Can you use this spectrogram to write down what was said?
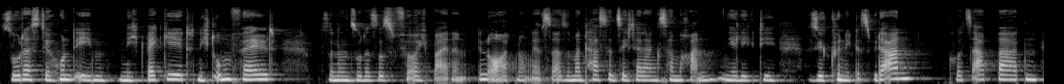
so dass der Hund eben nicht weggeht, nicht umfällt, sondern so, dass es für euch beiden in Ordnung ist. Also man tastet sich da langsam ran. Ihr legt die, also ihr kündigt es wieder an, kurz abwarten,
